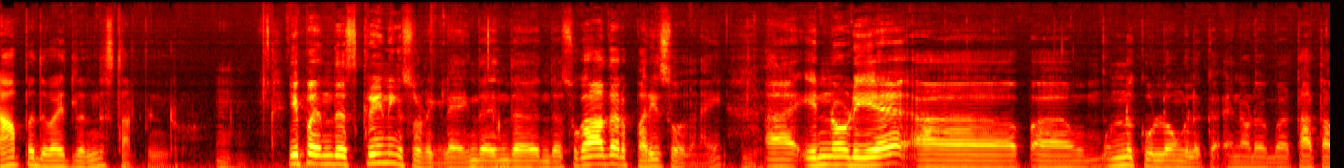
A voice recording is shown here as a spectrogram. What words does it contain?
நாற்பது வயதுலேருந்து ஸ்டார்ட் பண்ணிடுறோம். இப்போ இந்த ஸ்க்ரீனிங் சொல்றீங்களே இந்த இந்த இந்த சுகாதார பரிசோதனை என்னுடைய முன்னுக்கு உள்ளவங்களுக்கு என்னோட தாத்தா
